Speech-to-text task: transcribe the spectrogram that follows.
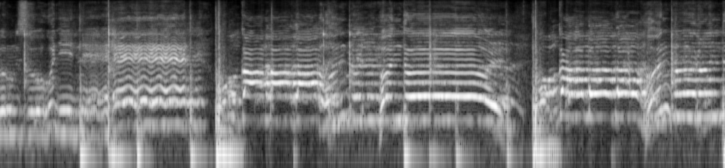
금순이네. 꽃가마가 흔들 흔들. 꽃가마가 흔들 흔들.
